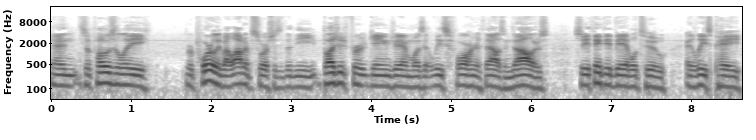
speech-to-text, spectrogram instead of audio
and supposedly, reportedly by a lot of sources, that the budget for Game Jam was at least four hundred thousand dollars. So you think they'd be able to at least pay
